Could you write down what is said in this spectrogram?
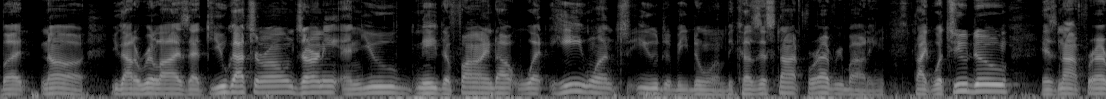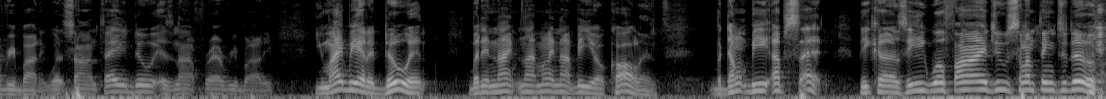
But no, you got to realize that you got your own journey and you need to find out what he wants you to be doing because it's not for everybody. Like what you do is not for everybody. What Shantae do is not for everybody. You might be able to do it, but it might not might not be your calling. But don't be upset because he will find you something to do.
